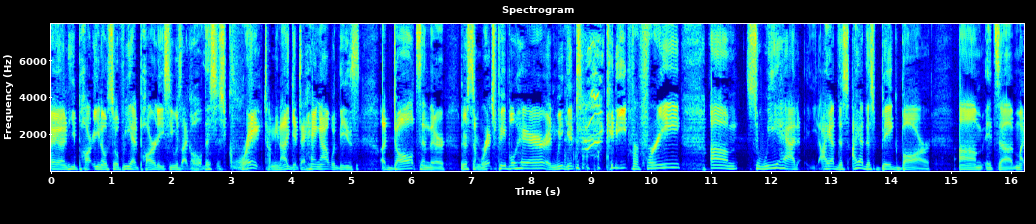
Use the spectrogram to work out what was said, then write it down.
And he part, you know, so if we had parties, he was like, "Oh, this is great. I mean, I get to hang out with these adults, and there, there's some rich people here, and we get to, can eat for free." Um, so we had, I had this, I had this big bar. Um, it's uh, my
